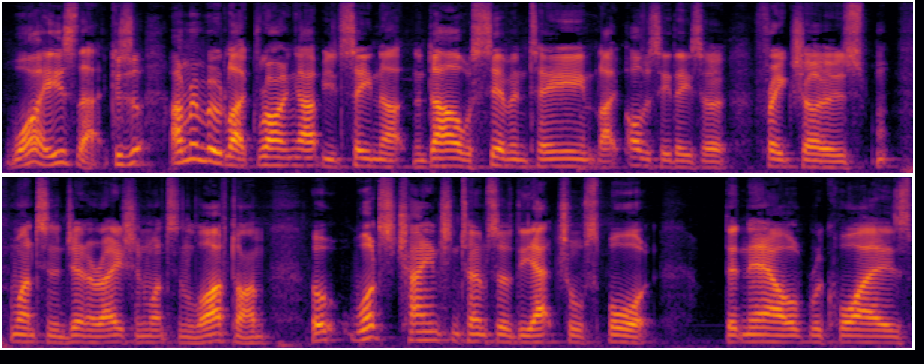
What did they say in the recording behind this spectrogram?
Why is that? Because I remember like growing up, you'd see Na- Nadal was 17. Like obviously these are freak shows once in a generation, once in a lifetime. But what's changed in terms of the actual sport that now requires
